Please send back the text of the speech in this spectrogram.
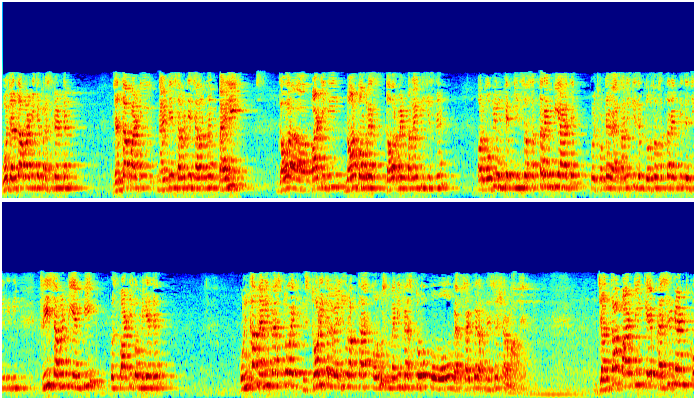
वो जनता पार्टी के प्रेसिडेंट हैं। जनता पार्टी 1977 में पहली पार्टी की नॉन कांग्रेस गवर्नमेंट बनाई थी जिसने। और वो भी उनके 370 एमपी आए थे। कोई छोटे, ऐसा नहीं कि सिर्फ़ 270 एमपी से जीती थी। 370 एमपी उस पार्टी को मिले थे। उनका मैनिफेस्टो एक हिस्टोरिकल वैल्यू रखता है और उस मैनिफेस्टो को वो वेबसाइट पे रखने से शर्माते हैं। जनता पार्टी के प्रेसिडेंट को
